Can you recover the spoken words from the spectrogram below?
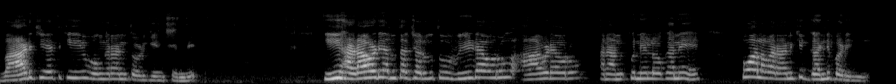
వాడి చేతికి ఉంగరాన్ని తొడిగించింది. ఈ హడావుడి అంతా జరుగుతూ వీడెవరు ఆవిడెవరు అని అనుకునేలోగానే పోలవరానికి గండి పడింది.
